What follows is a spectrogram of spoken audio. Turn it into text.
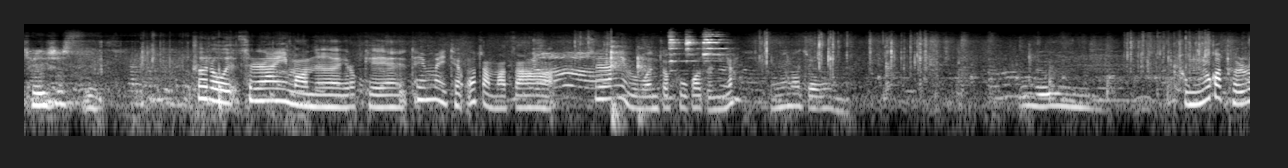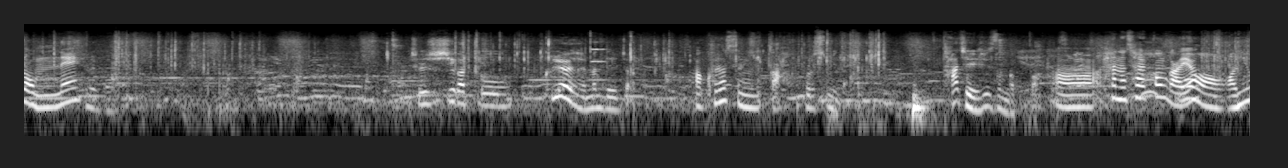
젤시스 프로 슬라이머는 이렇게 테이마이트 오자마자 슬라임을 먼저 보거든요. 당연하죠 근데 여기는 종류가 별로 없네. 그러 니까 젤시가 또 클리어를 잘 만들죠 아 그렇습니까? 그렇습니다 다 젤시스인가 봐어 하나 살 건가요? 어, 아니요.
